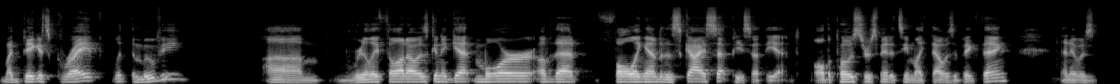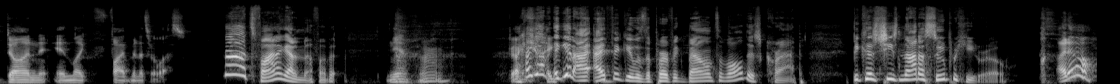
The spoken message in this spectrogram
My biggest gripe with the movie, um, really thought I was going to get more of that falling out of the sky set piece at the end. All the posters made it seem like that was a big thing, and it was done in like five minutes or less. No, it's fine. I got enough of it. Yeah. right. I got, again, I, I think it was the perfect balance of all this crap because she's not a superhero. I know.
